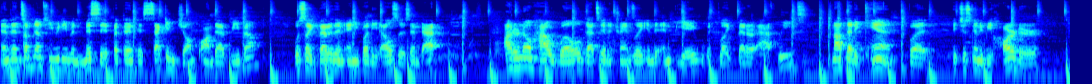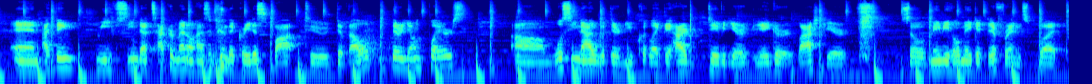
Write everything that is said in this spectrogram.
and then sometimes he would even miss it, but then his second jump on that rebound was like better than anybody else's, and that I don't know how well that's going to translate in the NBA with like better athletes. Not that it can't, but it's just going to be harder. And I think we've seen that Sacramento hasn't been the greatest spot to develop their young players. Um, we'll see now with their new like they hired David Joerger last year, so maybe he'll make a difference. But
